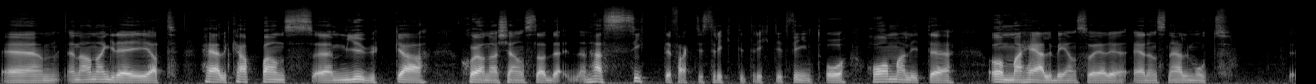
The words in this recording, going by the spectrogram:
Eh, en annan grej är att hälkappans eh, mjuka sköna känsla. Den här sitter faktiskt riktigt, riktigt fint och har man lite ömma hälben så är, det, är den snäll mot eh,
